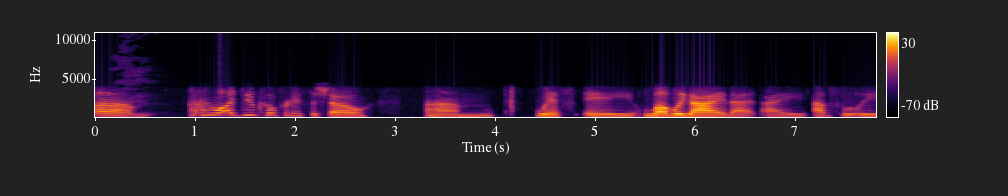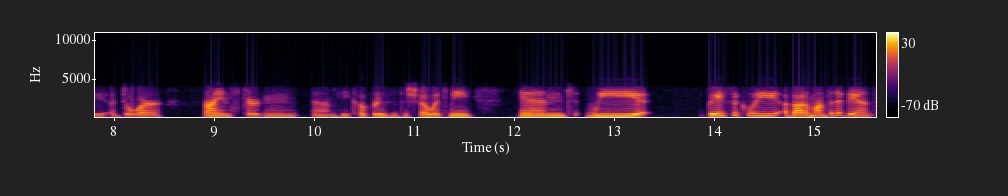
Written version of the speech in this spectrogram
Um, well, I do co-produce the show um, with a lovely guy that I absolutely adore, Ryan Sturton. Um, he co-produces the show with me, and we basically about a month in advance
